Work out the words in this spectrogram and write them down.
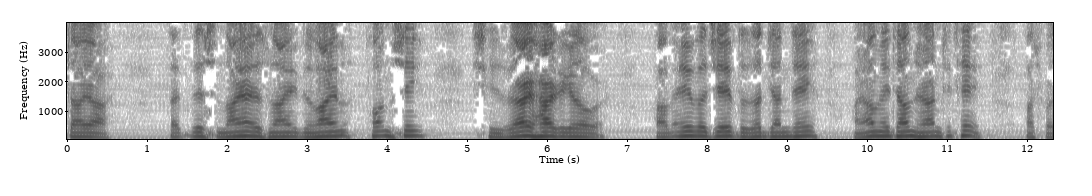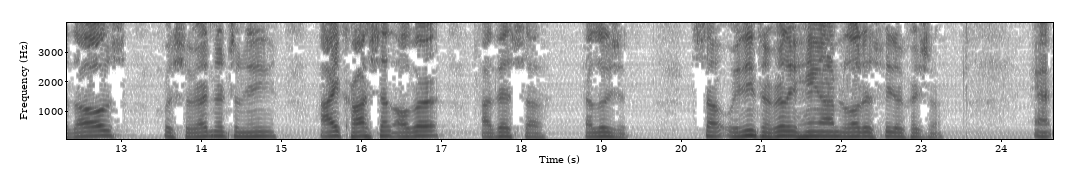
Maya that this Maya is my divine potency. She's very hard to get over. But for those who surrender to me, I cross them over uh, this uh, illusion. So we need to really hang on to the lotus feet of Krishna. And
